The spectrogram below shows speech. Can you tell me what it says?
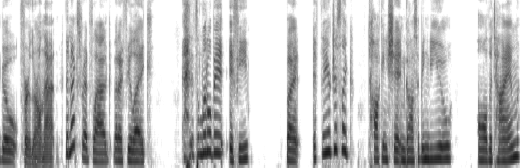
go further on that. The next red flag that I feel like it's a little bit iffy, but if they're just like talking shit and gossiping to you all the time,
